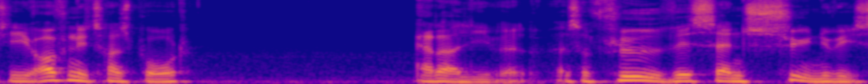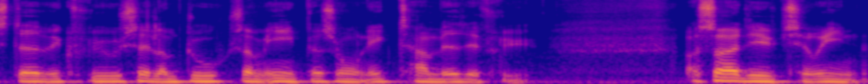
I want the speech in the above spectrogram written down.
sige, offentlig transport er der alligevel. Altså flyet vil sandsynligvis stadigvæk flyve, selvom du som en person ikke tager med det fly. Og så er det i teorien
